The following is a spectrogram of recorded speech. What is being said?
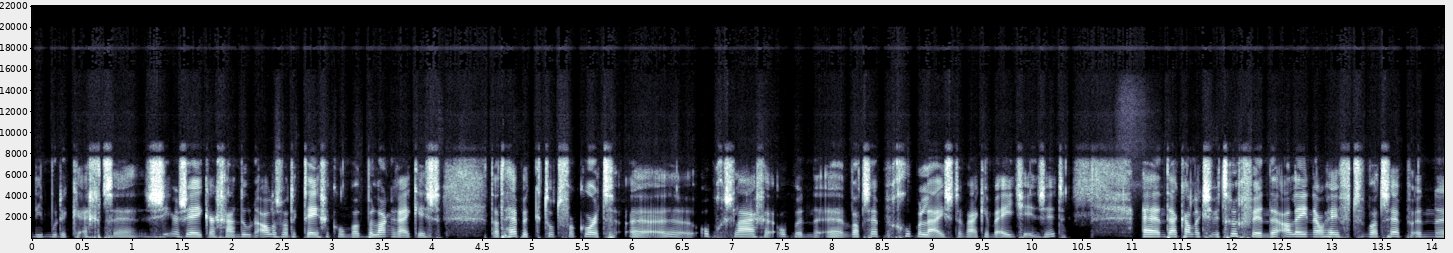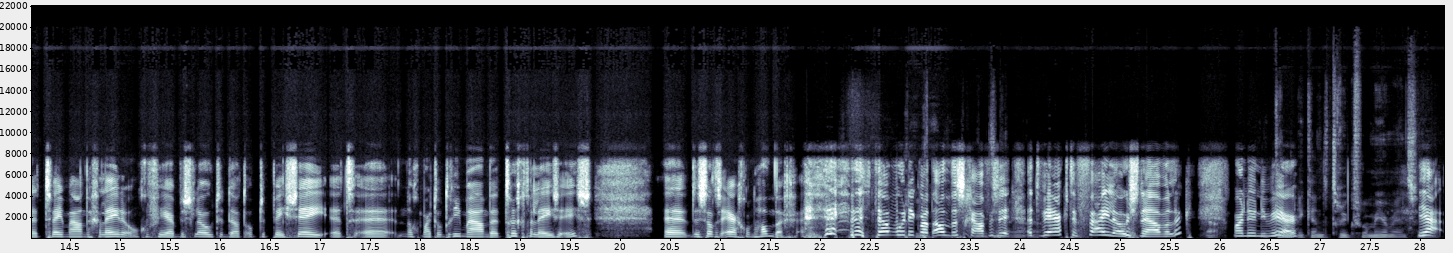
die moet ik echt uh, zeer zeker gaan doen. Alles wat ik tegenkom wat belangrijk is, dat heb ik tot voor kort opgeslagen op een WhatsApp groepenlijst waar ik in mijn eentje in zit. En daar kan ik ze weer terugvinden. Alleen nou heeft WhatsApp een twee maanden geleden ongeveer besloten dat op de PC het nog maar tot drie maanden terug te lezen is. dus dat is erg onhandig. dus daar moet ik wat anders gaan verzinnen. Het werkte feilloos namelijk. Maar nu niet meer. Ik ken, de truc van meer mensen. Ja,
